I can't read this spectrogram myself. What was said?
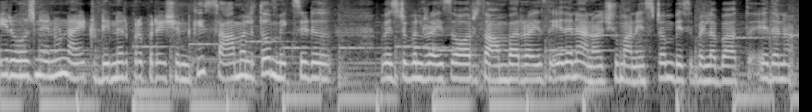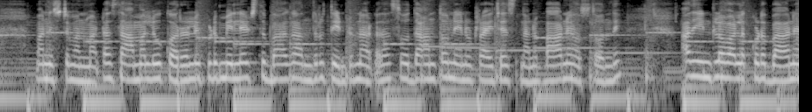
ఈరోజు నేను నైట్ డిన్నర్ ప్రిపరేషన్కి సామలతో mixed vegetable rice or sambar rice ఏదైనా అనవచ్చు మన ఇష్టం బిసిబెల్లబాత్ ఏదైనా మన ఇష్టం అనమాట సామలు కొర్రలు ఇప్పుడు మిల్లెట్స్ బాగా అందరూ తింటున్నారు కదా సో దాంతో నేను ట్రై చేస్తున్నాను. బాగానే వస్తుంది. అది ఇంట్లో వాళ్ళకి కూడా బాగానే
